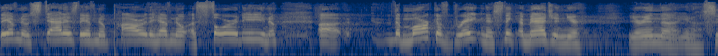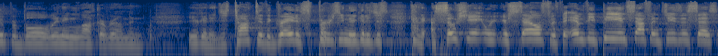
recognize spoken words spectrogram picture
They have no status, they have no power, they have no authority, you know. Uh, the mark of greatness, think, imagine you're, you're in the, you know, Super Bowl winning locker room and you're going to just talk to the greatest person. You're going to just kind of associate with yourself with the MVP and stuff. And Jesus says,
